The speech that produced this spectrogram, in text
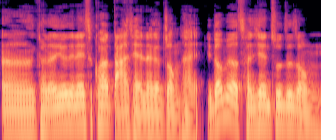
嗯，可能有点类似快要打起来那个状态，你都没有呈现出这种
